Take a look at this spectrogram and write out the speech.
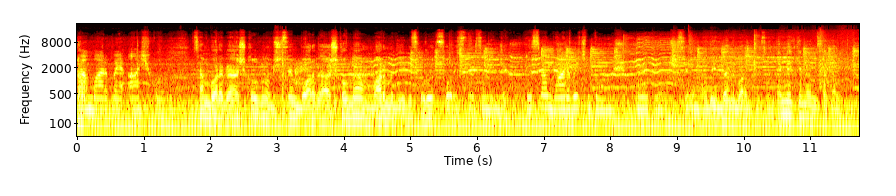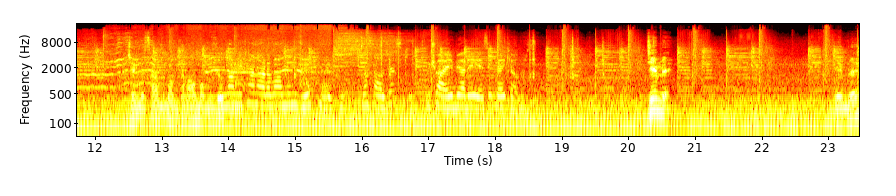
Ben bu arabaya aşık oldum. Sen bu arabaya aşık oldun mu? Bir şey söyleyeyim mi? Bu arabaya aşık olmayan var mı diye bir soru sor istersen önce. Resmen bu araba için doğmuşum. Evet evet. Bir şey söyleyeyim mi? O değil ben de bu arabayı çok seviyorum. Emniyet kemerimizi takalım. Cemre sana bundan bir tane almamız yok? Bundan bir tane araba almamız yok mu? Nasıl alacağız ki? Üç aile bir araya gelsek belki alırız. Cemre. Cemre.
